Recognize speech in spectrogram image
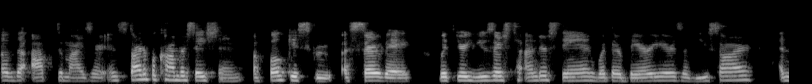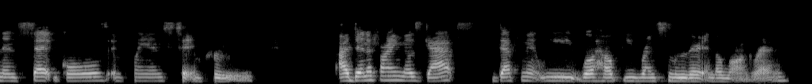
of the optimizer and start up a conversation, a focus group, a survey with your users to understand what their barriers of use are, and then set goals and plans to improve. Identifying those gaps definitely will help you run smoother in the long run.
